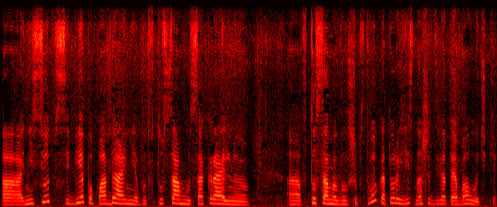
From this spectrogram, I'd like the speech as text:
а, несет в себе попадание вот в ту самую сакральную, а, в то самое волшебство, которое есть в нашей девятой оболочке.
